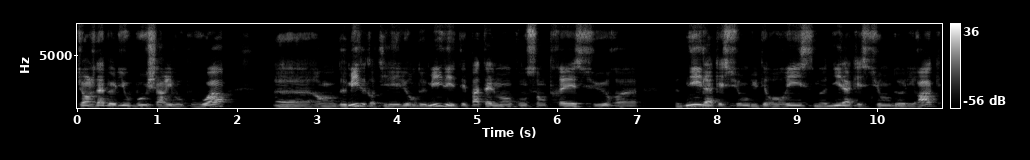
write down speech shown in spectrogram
George W. Bush arrive au pouvoir, euh, en 2000, quand il est élu en 2000, il n'était pas tellement concentré sur ni la question du terrorisme, ni la question de l'Irak,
